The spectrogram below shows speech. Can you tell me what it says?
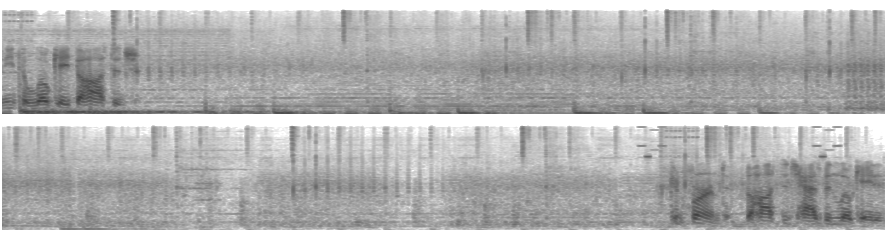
Need to locate the hostage. Confirmed. The hostage has been located.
